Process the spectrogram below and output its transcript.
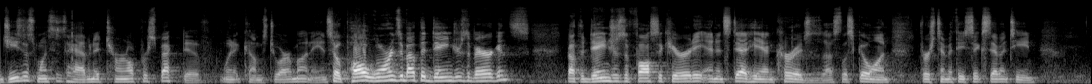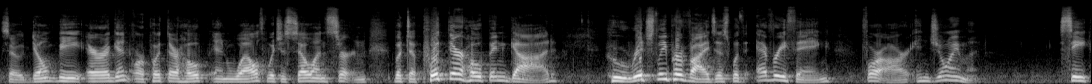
Jesus wants us to have an eternal perspective when it comes to our money. And so Paul warns about the dangers of arrogance about the dangers of false security, and instead he encourages us. Let's go on, 1 Timothy 6:17. So don't be arrogant or put their hope in wealth, which is so uncertain, but to put their hope in God, who richly provides us with everything for our enjoyment. See,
